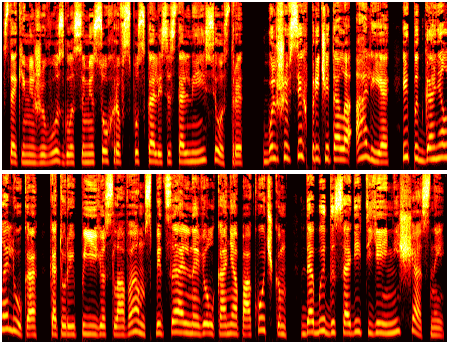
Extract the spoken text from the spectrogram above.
С такими же возгласами сохров спускались остальные сестры. Больше всех причитала Алия и подгоняла Люка, который, по ее словам, специально вел коня по кочкам, дабы досадить ей несчастной.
